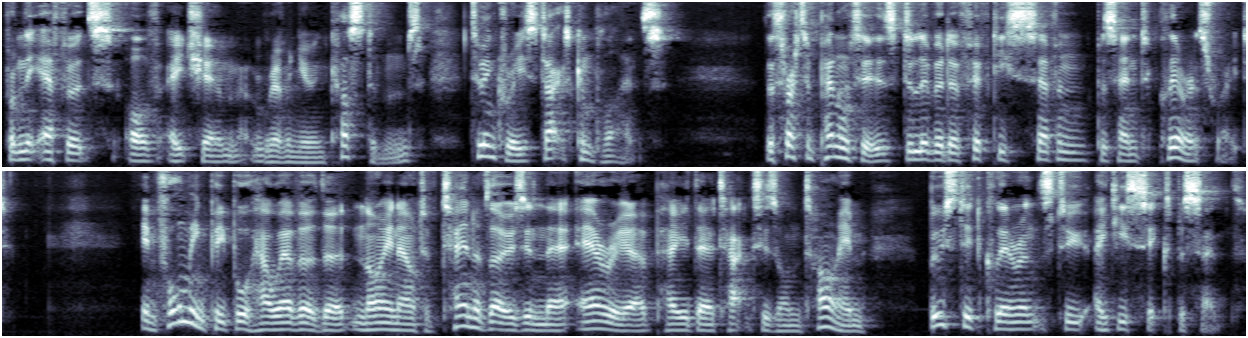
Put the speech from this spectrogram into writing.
from the efforts of HM Revenue and Customs to increase tax compliance. The threat of penalties delivered a 57% clearance rate. Informing people, however, that 9 out of 10 of those in their area paid their taxes on time boosted clearance to 86%.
